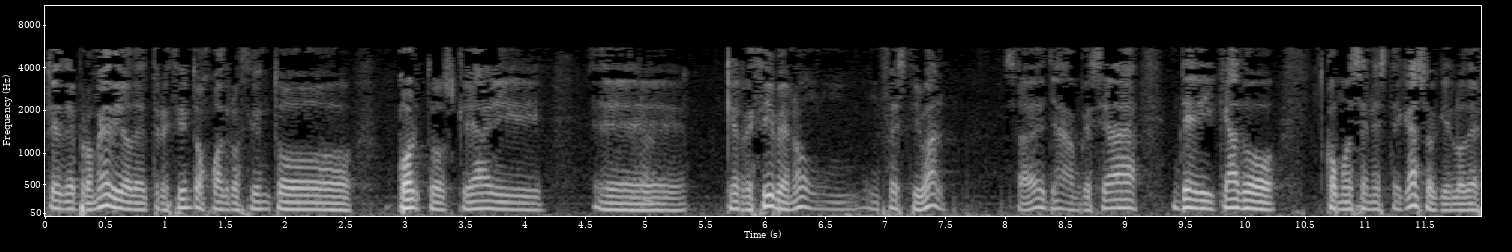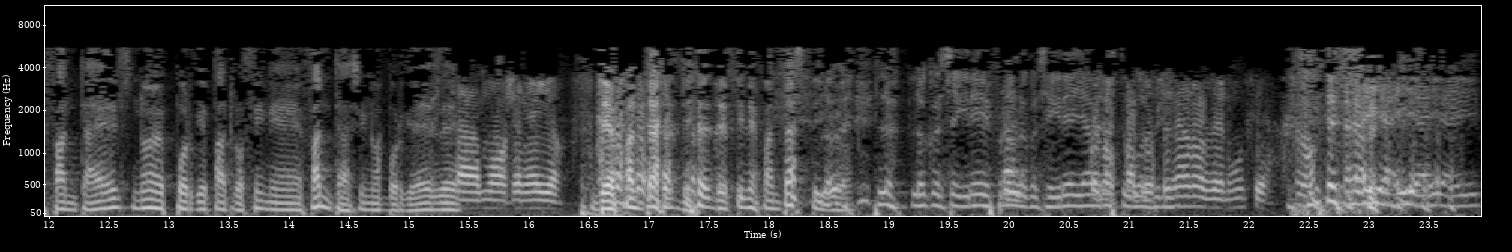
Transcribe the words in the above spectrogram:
que de promedio de 300 400 cortos que hay eh, que recibe ¿no? un, un festival ¿sabes? Ya, aunque sea dedicado como es en este caso, que lo de Fantaels no es porque patrocine Fanta, sino porque es de, Estamos en ello. de, fanta- de- de cine fantástico. Lo, lo- lo conseguiré, Fran, lo conseguiré. Ya Pues verás tú patrocina nos denuncia. ahí, ahí, ahí, ahí.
